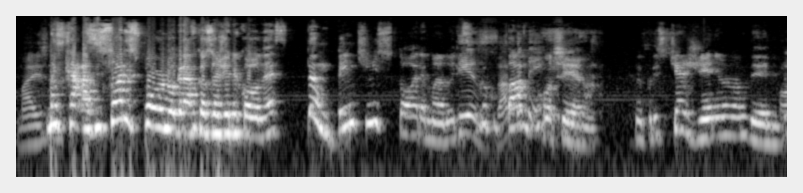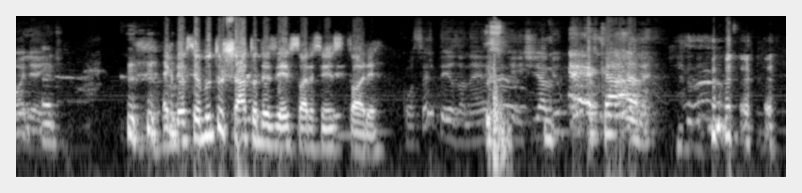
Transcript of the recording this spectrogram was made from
Mas... Mas, cara, as histórias pornográficas do Eugênio Colonese também tinha história, mano. Ele Exatamente. se preocupava com o roteiro. Foi por isso que tinha gênio no nome dele. Olha aí. É que deve ser muito chato desenhar história sem história. Com certeza, né? A gente já viu que É, cara.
